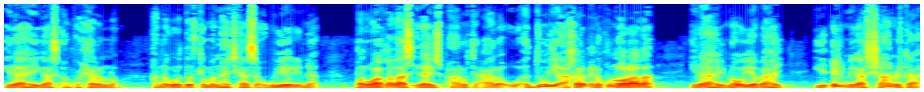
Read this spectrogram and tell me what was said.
ilaahaygaas aan ku xiranno annaguna dadka manhajkaasa ugu yeeraynaa barwaaqadaas ilaahay subxana wa tacaala uu adduun iyo aakhiraba inay ku noolaadaan ilaahay noo yabahay iyo cilmigaas shaamilkaa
